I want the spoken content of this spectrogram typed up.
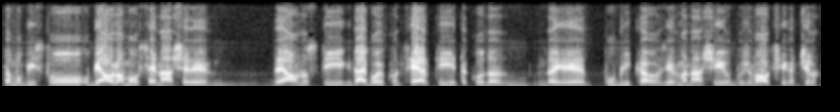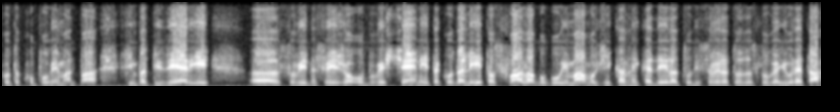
Tam v bistvu objavljamo vse naše dejavnosti, kdaj bojo koncerti, tako da, da je publika oziroma naši oboževalci, če lahko tako povem, ali pa simpatizerji, uh, so vedno svežo obveščeni. Tako da letos, hvala Bogu, imamo že kar nekaj dela, tudi seveda to zasluga Jureta.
